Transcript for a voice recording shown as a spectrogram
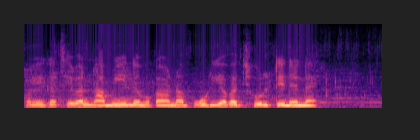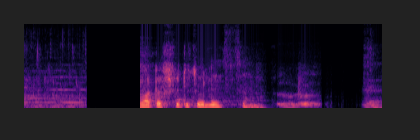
হয়ে গেছে এবার নামিয়ে নেব কেননা বড়ি আবার ঝোল টেনে নেয়। মটরশুঁটি চলে এসছে। হ্যাঁ।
